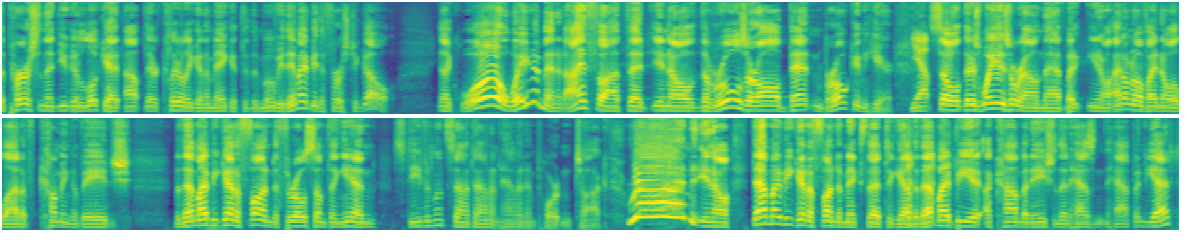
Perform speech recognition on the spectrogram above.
the person that you can look at up, they're clearly going to make it through the movie. They might be the first to go. You're like, whoa, wait a minute. I thought that, you know, the rules are all bent and broken here. Yep. So there's ways around that. But, you know, I don't know if I know a lot of coming of age, but that might be kind of fun to throw something in. Stephen, let's sit down and have an important talk. Run! You know, that might be kind of fun to mix that together. that might be a, combination that hasn't happened yet,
